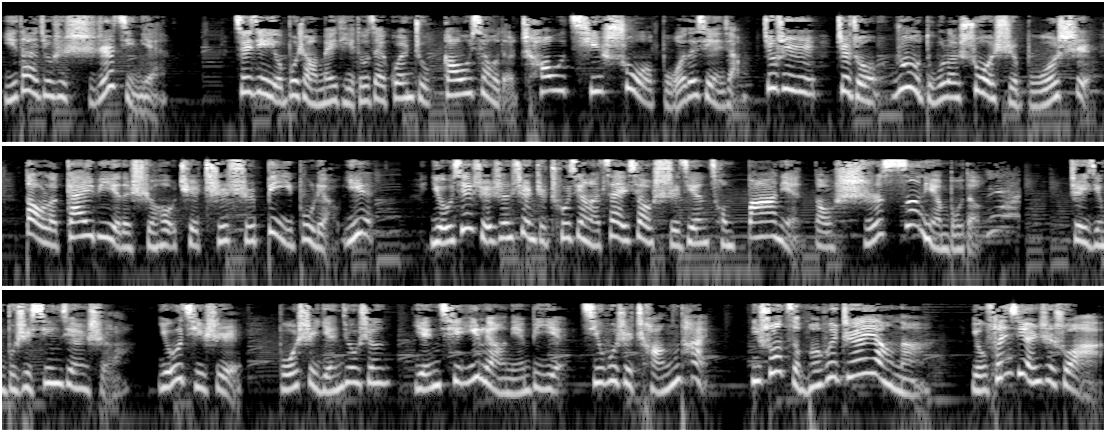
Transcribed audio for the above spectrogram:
一待就是十几年。最近有不少媒体都在关注高校的超期硕博的现象，就是这种入读了硕士、博士，到了该毕业的时候却迟迟毕不了业。有些学生甚至出现了在校时间从八年到十四年不等，这已经不是新鲜事了。尤其是博士研究生延期一两年毕业，几乎是常态。你说怎么会这样呢？有分析人士说啊，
